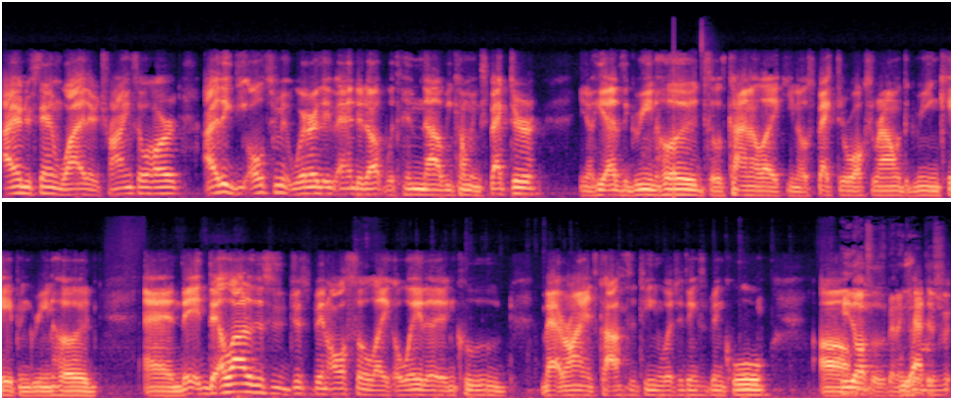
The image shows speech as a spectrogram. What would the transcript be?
I understand why they're trying so hard. I think the ultimate where they've ended up with him now becoming Spectre. You know, he has the green hood, so it's kind of like you know Spectre walks around with the green cape and green hood, and they, they, a lot of this has just been also like a way to include Matt Ryan's Constantine, which I think has been cool. Um, he also has been a good addition.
